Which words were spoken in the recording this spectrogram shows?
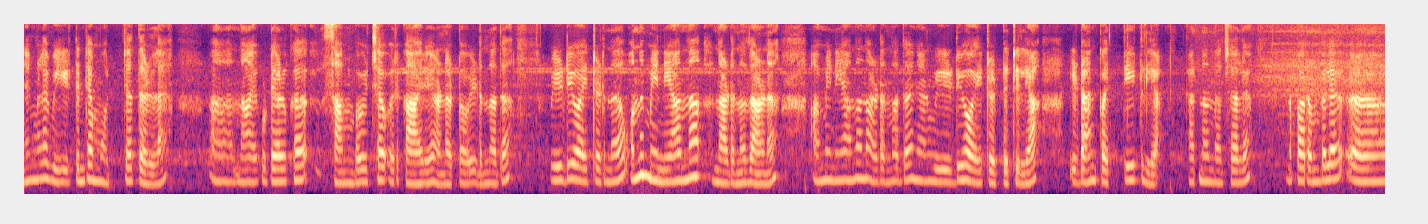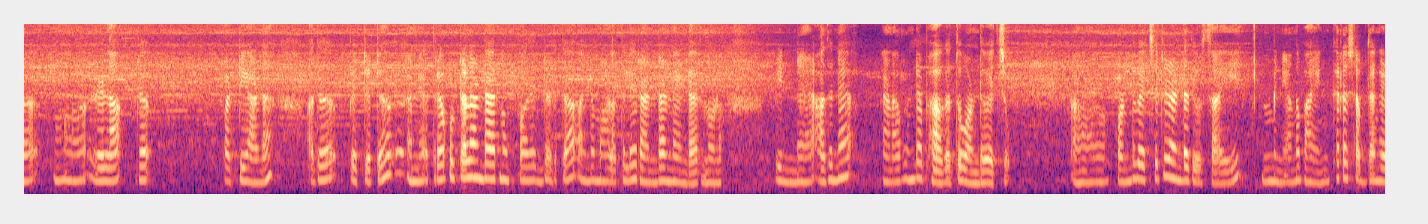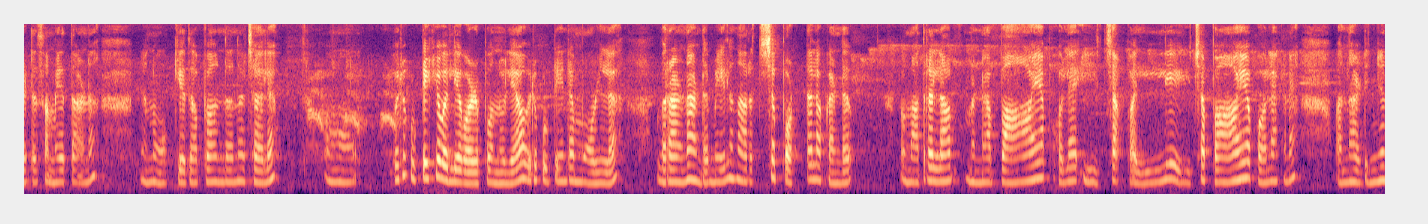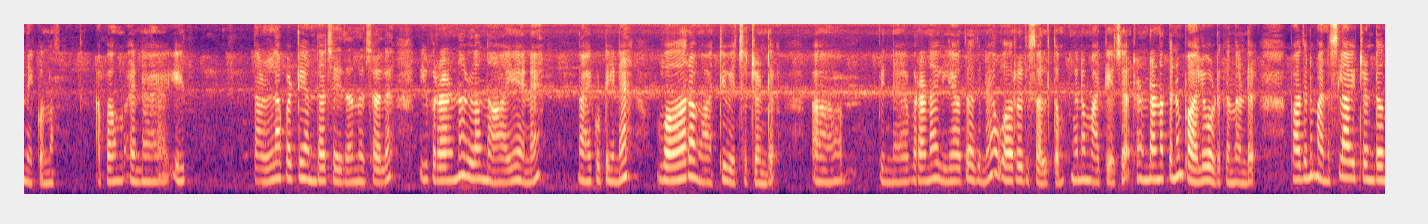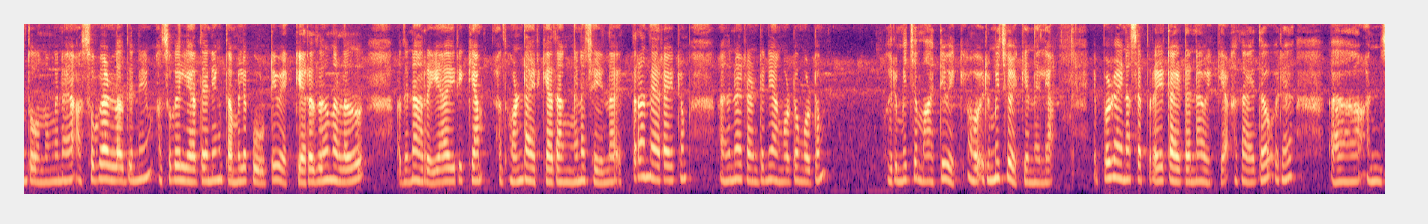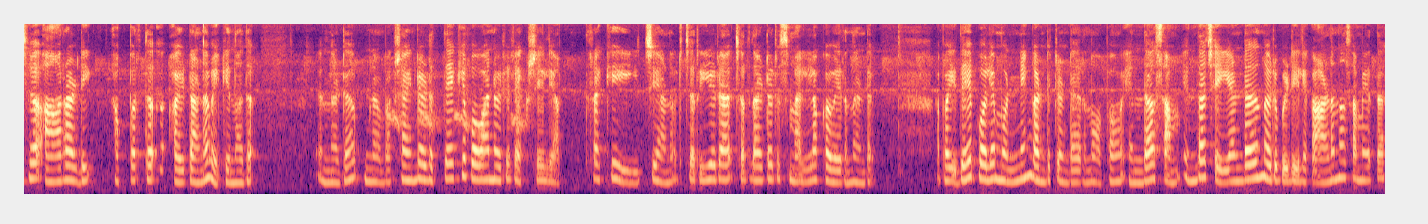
ഞങ്ങളെ വീട്ടിന്റെ മുറ്റത്തുള്ള നായക്കുട്ടികൾക്ക് സംഭവിച്ച ഒരു കാര്യമാണ് കേട്ടോ ഇടുന്നത്. വീഡിയോ ആയിട്ട് ഇടുന്നത് ഒന്ന് മിനിയാന്ന് നടന്നതാണ്. ആ മിനിയാന്ന് നടന്നത് ഞാൻ വീഡിയോ ആയിട്ട് ഇട്ടിട്ടില്ല ഇടാൻ പറ്റിയിട്ടില്ല. കാരണം എന്താ വെച്ചാൽ പറമ്പിൽ ഉള്ള ഒരു പട്ടിയാണ്. അത് പെറ്റിട്ട് എന്നെ എത്ര കുട്ടികളുണ്ടായിരുന്നു ഇപ്പോൾ അതിന്റെ അടുത്ത് അതിന്റെ മാളത്തിൽ രണ്ടെണ്ണേ ഉണ്ടായിരുന്നുള്ളൂ. പിന്നെ അതിനെ കിണറിന്റെ ഭാഗത്ത് കൊണ്ടുവച്ചു. കൊണ്ടുവച്ചിട്ട് രണ്ട് ദിവസമായി. മിനിയാന്ന് ഭയങ്കര ശബ്ദം കേട്ട സമയത്താണ് ഞാൻ നോക്കിയത്. അപ്പോൾ എന്താണെന്ന് വെച്ചാൽ ഒരു കുട്ടിക്ക് വലിയ കുഴപ്പമൊന്നുമില്ല. ഒരു കുട്ടീന്റെ മുകളിൽ വ്രണമുണ്ട് മേൽ നിറച്ച് പൊട്ടലൊക്കെ ഉണ്ട്. മാത്രമല്ല പിന്നെ പായ പോലെ ഈച്ച വലിയ ഈച്ച പായ പോലെ അങ്ങനെ വന്ന് അടിഞ്ഞു നിൽക്കുന്നു. അപ്പം എന്നെ ഈ തള്ളപ്പട്ടി എന്താ ചെയ്തതെന്ന് വെച്ചാൽ ഈ വ്രണുള്ള നായേനെ നായക്കുട്ടീനെ വേറെ മാറ്റി വെച്ചിട്ടുണ്ട്. പിന്നെ വ്രണം ഇല്ലാത്ത അതിനെ വേറൊരു സ്ഥലത്തും ഇങ്ങനെ മാറ്റി വെച്ച് രണ്ടെണ്ണത്തിനും പാൽ കൊടുക്കുന്നുണ്ട്. അപ്പോൾ അതിന് മനസ്സിലായിട്ടുണ്ടെന്ന് തോന്നുന്നു. ഇങ്ങനെ അസുഖമുള്ളതിനെയും അസുഖമില്ലാത്തതിനെയും തമ്മിൽ കൂട്ടി വെക്കരുത് എന്നുള്ളത് അതിനറിയായിരിക്കാം. അതുകൊണ്ടായിരിക്കാം അതങ്ങനെ ചെയ്യുന്ന എത്ര നേരമായിട്ടും അതിനെ രണ്ടിനെയും അങ്ങോട്ടും ഇങ്ങോട്ടും ഒരുമിച്ച് മാറ്റി വെക്ക ഒരുമിച്ച് വെക്കുന്നില്ല. എപ്പോഴും അതിനെ സെപ്പറേറ്റ് ആയിട്ട് തന്നെ വെക്കുക. അതായത് ഒരു അഞ്ച് ആറടി അപ്പുറത്ത് ആയിട്ടാണ് വെക്കുന്നത്. എന്നിട്ട് പക്ഷെ അതിന്റെ അടുത്തേക്ക് പോകാൻ ഒരു രക്ഷയില്ല. അത്രയ്ക്ക് ഈച്ചയാണ്. ഒരു ചെറിയൊരു ചെറുതായിട്ടൊരു സ്മെല്ലൊക്കെ വരുന്നുണ്ട്. അപ്പോൾ ഇതേപോലെ മുന്നേയും കണ്ടിട്ടുണ്ടായിരുന്നു. അപ്പം എന്താ സം എന്താ ചെയ്യേണ്ടതെന്നൊരു പിടിയിൽ കാണുന്ന സമയത്ത്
